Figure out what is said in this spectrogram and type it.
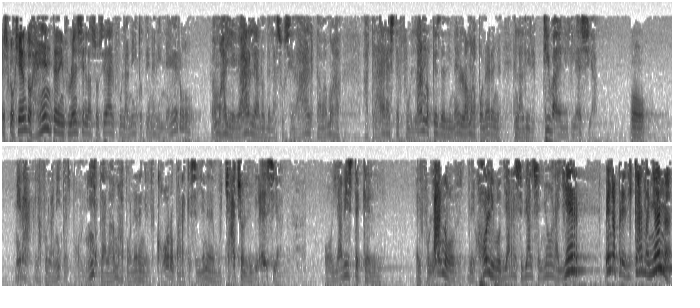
Escogiendo gente de influencia en la sociedad, el fulanito tiene dinero. Vamos a llegarle a los de la sociedad alta, vamos a, traer a este fulano que es de dinero, lo vamos a poner en, en la directiva de la iglesia. O, mira, la fulanita es bonita, la vamos a poner en el coro para que se llene de muchachos la iglesia. O ya viste que el, fulano de Hollywood ya recibió al Señor ayer, ven a predicar mañana.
